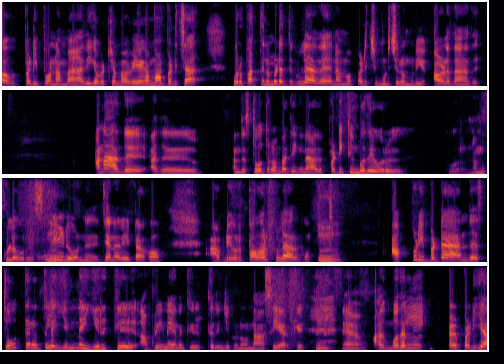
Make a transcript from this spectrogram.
ப- படிப்போம் நம்ம. அதிகபட்சமா வேகமா படிச்சா ஒரு பத்து நிமிடத்துக்குள்ள அதை நம்ம படிச்சு முடிச்சிட முடியும். அவ்வளவுதான் அது. ஆனா அது அது அந்த ஸ்தோத்திரம் பார்த்தீங்கன்னா அதை படிக்கும்போதே ஒரு ஒரு நமக்குள்ள ஒரு ஸ்பீடு ஒன்று ஜெனரேட் ஆகும். அப்படி ஒரு பவர்ஃபுல்லா இருக்கும். ம். அப்படிப்பட்ட அந்த ஸ்தோத்திரத்துல என்ன இருக்கு அப்படின்னு எனக்கு தெரிஞ்சுக்கணும்னு ஆசையா இருக்கு. அது முதல் அஹ், படியா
